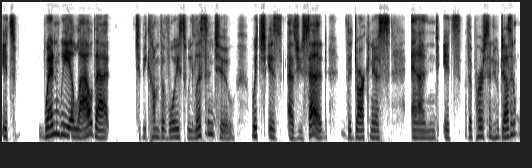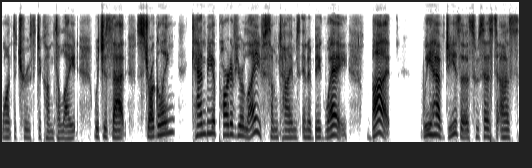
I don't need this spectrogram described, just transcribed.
it's when we allow that to become the voice we listen to, which is, as you said, the darkness, and it's the person who doesn't want the truth to come to light, which is that struggling can be a part of your life sometimes in a big way. But we have Jesus who says to us,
